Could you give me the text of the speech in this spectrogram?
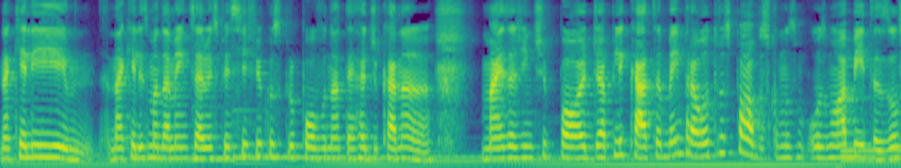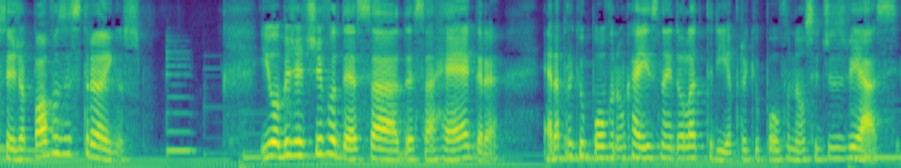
naquele, naqueles mandamentos eram específicos para o povo na terra de Canaã, mas a gente pode aplicar também para outros povos, como os, os moabitas, ou seja, povos estranhos. E o objetivo dessa, dessa regra era para que o povo não caísse na idolatria, para que o povo não se desviasse,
